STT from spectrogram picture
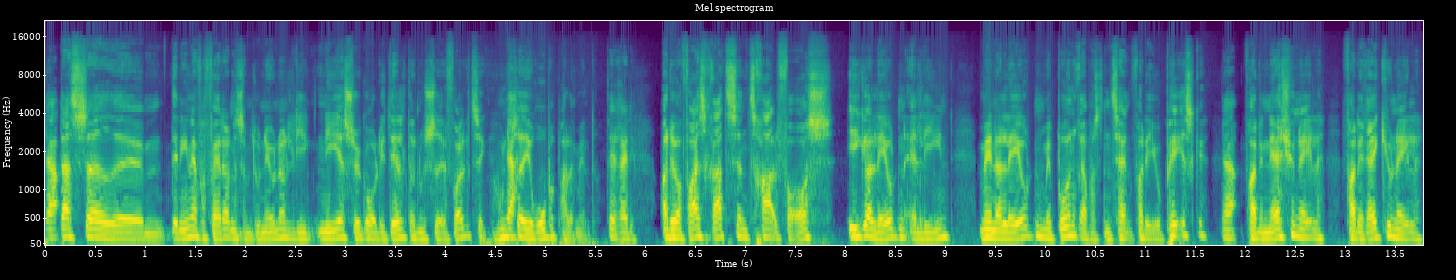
Ja. der sad øh, den ene af forfatterne, som du nævner, Linnea Søgaard Liddell, der nu sidder i Folketinget, hun Ja. ja. sad i Europaparlamentet. Det er rigtigt. Og det var faktisk ret centralt for os, ikke at lave den alene, men at lave den med både en repræsentant fra det europæiske, Ja. fra det nationale, fra det regionale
